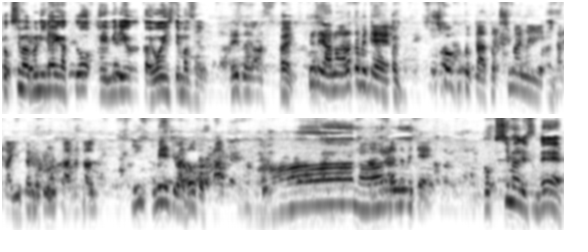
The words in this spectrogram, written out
徳島文理大学と、えーメディア学会応援してます。ありがとうございます。はい。先生、あの、改めて、はい四国とか徳島になんかゆかりというか、なんか、イイメージはどうですか？あー、なる改めて。徳島ですね。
